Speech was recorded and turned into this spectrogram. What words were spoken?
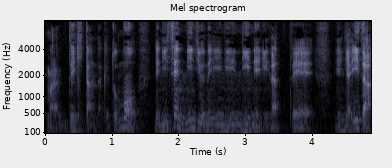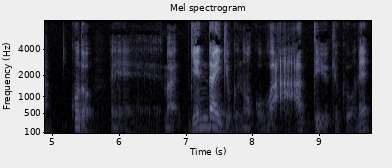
まあできたんだけども、で、2022年になって、じゃいざ、今度、えー、まあ、現代曲の、こう、わーっていう曲をね、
